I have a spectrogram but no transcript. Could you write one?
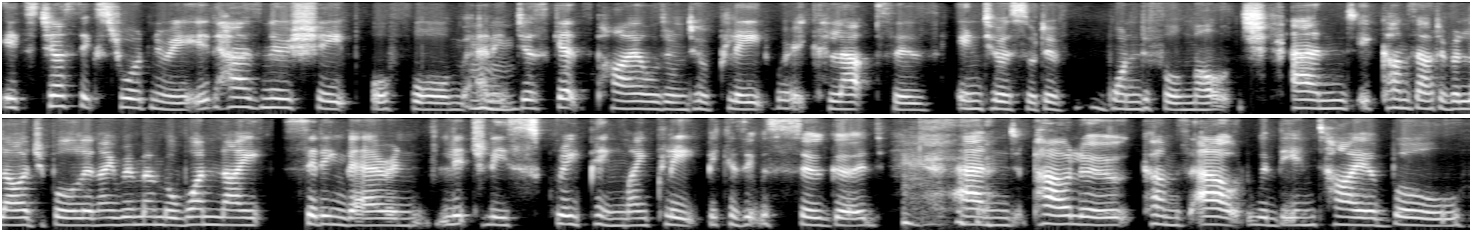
it's just extraordinary. It has no shape or form mm. and it mm. just gets piled onto a plate where it collapses into a sort of wonderful mulch and it comes out of a large bowl. And I remember one night sitting there and literally scraping my plate because it was so good. and Paolo comes out with the entire bowl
